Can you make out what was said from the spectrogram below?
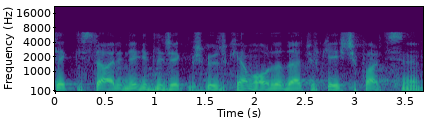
tek liste halinde gidilecekmiş gözüküyor ama orada da Türkiye İşçi Partisi'nin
